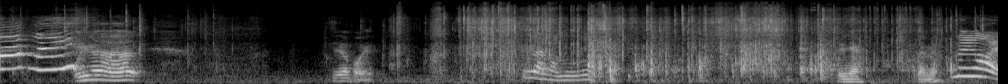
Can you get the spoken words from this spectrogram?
รักไหม อุ้ยน่ารักที่เราบอกไม่ อร่อยของมึงหรอกเป็นไงแต่ไหมไม่อร่อย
